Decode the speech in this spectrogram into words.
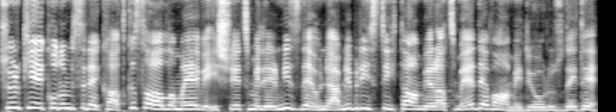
Türkiye ekonomisine katkı sağlamaya ve işletmelerimizle önemli bir istihdam yaratmaya devam ediyoruz dedi.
